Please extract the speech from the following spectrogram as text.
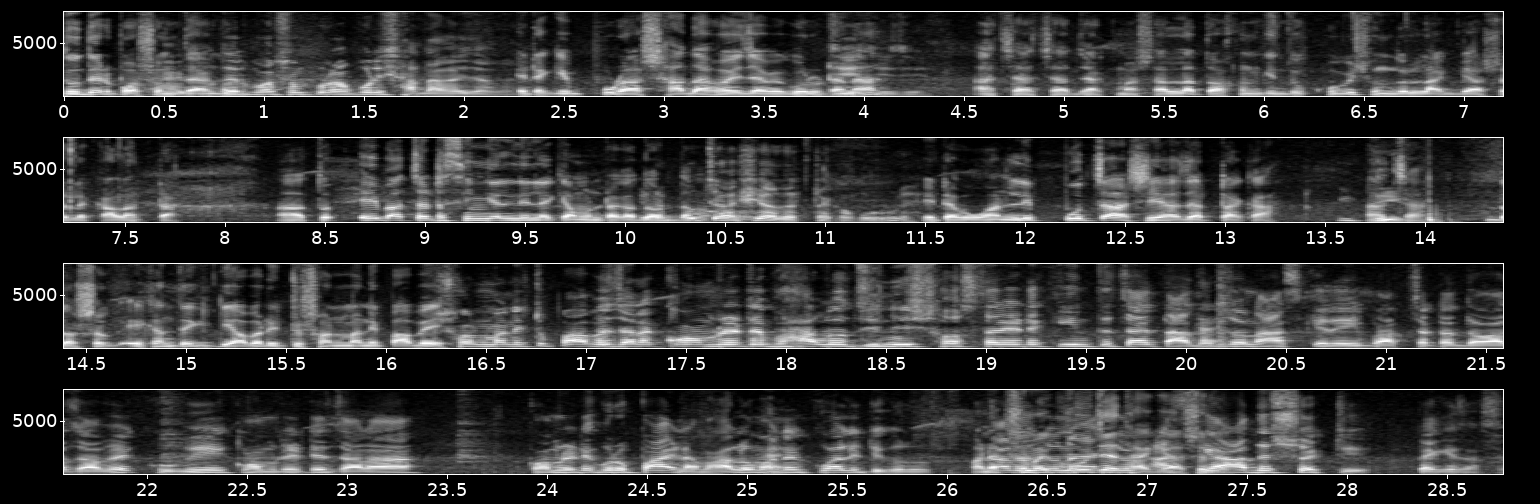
দুধের পশম তো হ্যাঁ, দুধের পশম পুরোপুরি সাদা হয়ে যাবে। এটা কি পুরা সাদা হয়ে যাবে গরুটা না। আচ্ছা আচ্ছা যাক মাশাল্লাহ তখন কিন্তু খুবই সুন্দর লাগবে আসলে কালারটা তো এই বাচ্চাটা সিঙ্গেল নিলে কেমন টাকা দরদাম পঁচাশি হাজার টাকা পড়বে। এটা ওয়ানলি পঁচাশি হাজার টাকা। আচ্ছা দর্শক এখান থেকে কি আবার একটু সম্মানী পাবে সম্মান একটু পাবে যারা কম রেটে ভালো জিনিস সস্তা রেটে কিনতে চায় হ্যাঁ। তাদের জন্য আজকের এই বাচ্চাটা দেওয়া যাবে খুবই কম রেটে যারা কম রেটে গরু পায় না ভালো মানের কোয়ালিটি গরু হ্যাঁ। অনেক সময় খুঁজে থাকে আসলে। আদর্শ একটি প্যাকেজ আছে।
